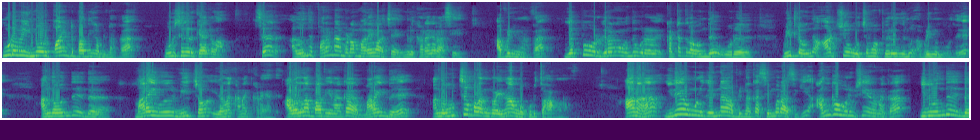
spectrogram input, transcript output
கூடவே இன்னொரு பாயிண்ட் பார்த்தீங்க அப்படின்னாக்கா ஒரு சிலர் கேட்கலாம். சார் அது வந்து பன்னெண்டாம் இடம் மறைவாச்சே எங்களுக்கு கடகராசி. அப்படின்னாக்கா எப்போ ஒரு கிரகம் வந்து ஒரு கட்டத்தில் வந்து ஒரு வீட்டில் வந்து ஆட்சியோ உச்சமாக பெறுதுன்னு அப்படிங்கும்போது அங்கே வந்து இந்த மறைவு நீச்சம் இதெல்லாம் கணக்கு கிடையாது. அதெல்லாம் பார்த்தீங்கன்னாக்கா மறைந்து அந்த உச்ச பலன்களை தான் அவங்க கொடுத்து ஆகணும். ஆனால் இதே உங்களுக்கு என்ன அப்படின்னாக்கா சிம்மராசிக்கு அங்கே ஒரு விஷயம் என்னன்னாக்கா இது வந்து இந்த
